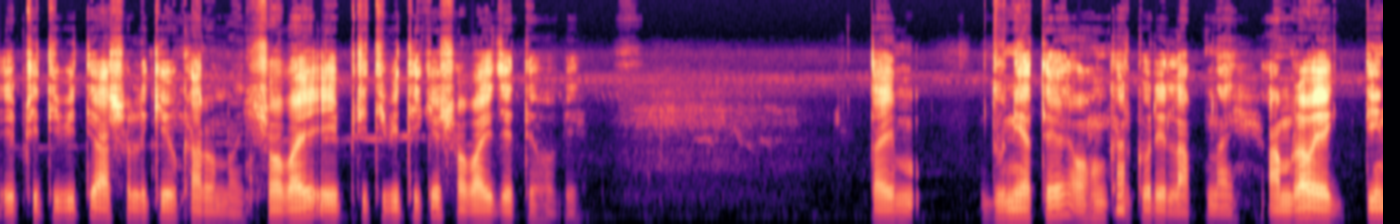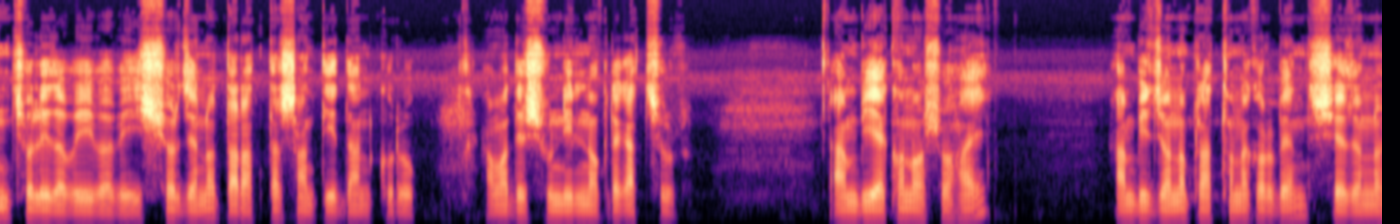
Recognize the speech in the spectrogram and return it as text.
এই পৃথিবীতে আসলে কেউ কারও নয়, সবাই এই পৃথিবী থেকে সবাই যেতে হবে। তাই দুনিয়াতে অহংকার করে লাভ নাই। আমরাও একদিন চলে যাব এইভাবে। ঈশ্বর যেন তার আত্মার শান্তি দান করুক। আমাদের সুনীল নকরে গাচ্ছুর আম্বি এখন অসহায়। আম্বির জন্য প্রার্থনা করবেন সেজন্য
